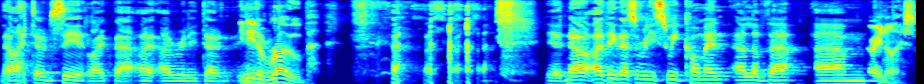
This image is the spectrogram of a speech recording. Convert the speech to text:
No, I don't see it like that. I, I really don't. You need a robe. yeah, no, I think that's a really sweet comment. I love that. Um, Very nice.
